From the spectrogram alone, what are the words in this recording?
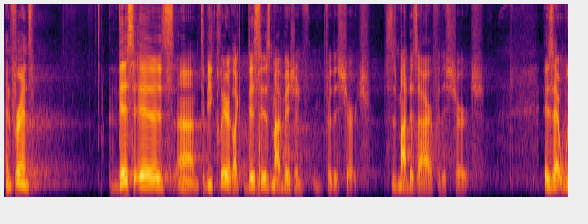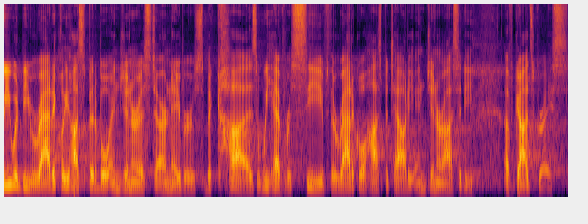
And friends, this is, um, to be clear, like this is my vision for this church. This is my desire for this church. Is that we would be radically hospitable and generous to our neighbors because we have received the radical hospitality and generosity of God's grace.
